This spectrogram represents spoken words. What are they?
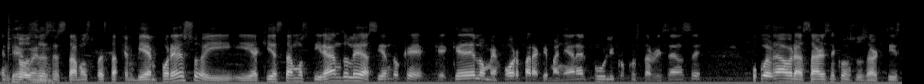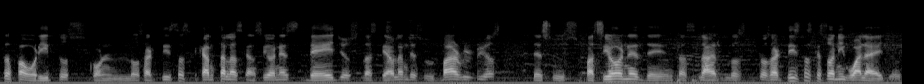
Entonces estamos pues también bien por eso y, aquí estamos tirándole, haciendo que, quede lo mejor para que mañana el público costarricense pueda abrazarse con sus artistas favoritos, con los artistas que cantan las canciones de ellos, las que hablan de sus barrios, de sus pasiones, de los, artistas que son igual a ellos.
